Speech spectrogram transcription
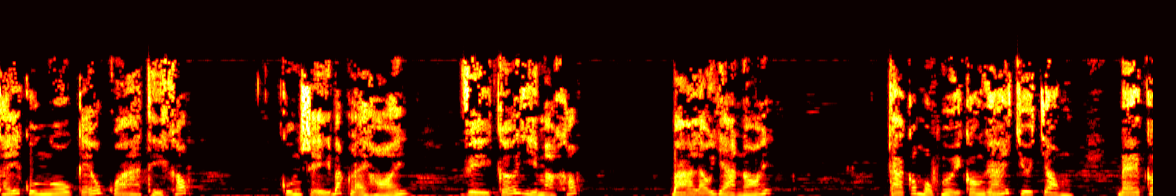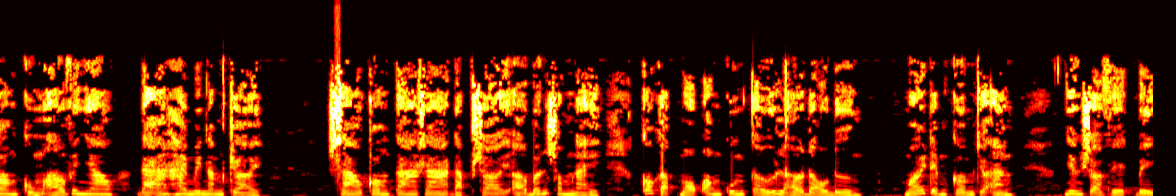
thấy quân ngô kéo qua thì khóc. Quân sĩ bắt lại hỏi, vì cớ gì mà khóc? Bà lão già nói, ta có một người con gái chưa chồng, mẹ con cùng ở với nhau đã 20 năm trời. Sao con ta ra đập sợi ở bến sông này, có gặp một ông quân tử lỡ độ đường, mới đem cơm cho ăn, nhưng sợ việc bị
